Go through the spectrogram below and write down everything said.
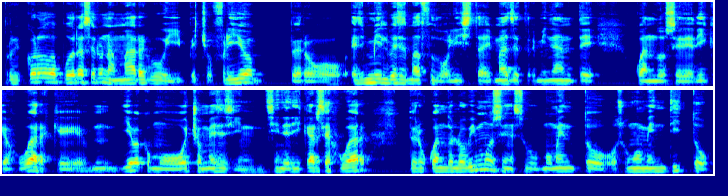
porque Córdoba podrá ser un amargo y pecho frío, pero es mil veces más futbolista y más determinante cuando se dedica a jugar, que mm, lleva como ocho meses sin, dedicarse a jugar, pero cuando lo vimos en su momento o su momentito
